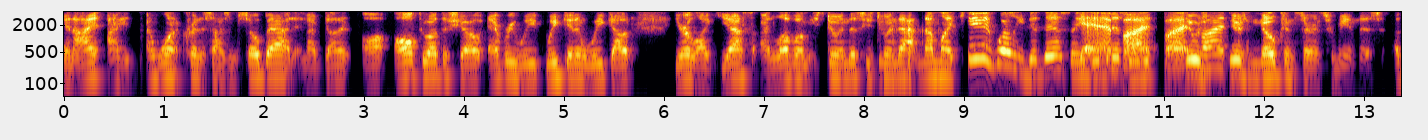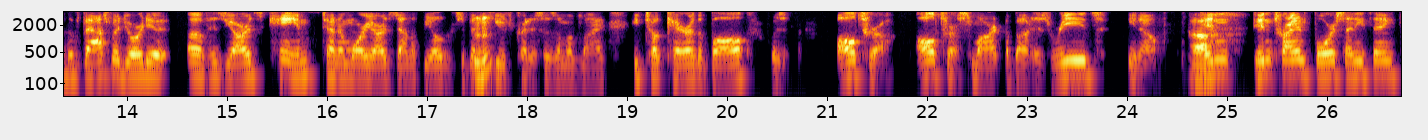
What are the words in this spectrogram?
And I I, I want to criticize him so bad. And I've done it all, all throughout the show, every week, week in and week out. You're like, yes, I love him. He's doing this, he's doing that. And I'm like, yeah, well, he did this and he yeah, did this. and but but there was but there's no concerns for me in this. The vast majority of his yards came 10 or more yards down the field, which has been a Mhm. huge criticism of mine. He took care of the ball, was ultra, ultra smart about his reads, you know, didn't didn't try and force anything,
